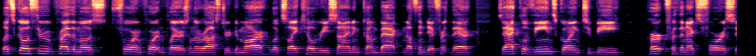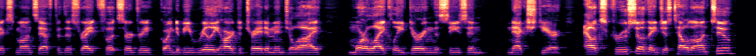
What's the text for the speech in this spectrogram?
let's go through probably the most four important players on the roster. DeMar looks like he'll resign and come back. Nothing different there. Zach LaVine's going to be hurt for the next four or six months after this right foot surgery. Going to be really hard to trade him in July, more likely during the season next year. Alex Caruso, they just held on to.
